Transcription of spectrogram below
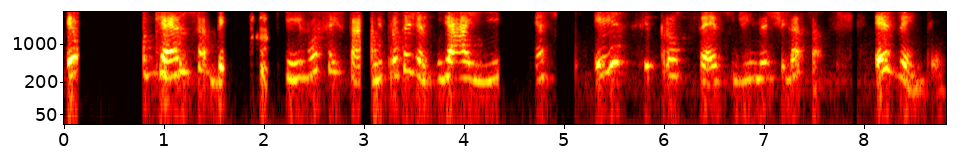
Eu quero saber que você está me protegendo. E aí esse processo de investigação. Exemplo.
